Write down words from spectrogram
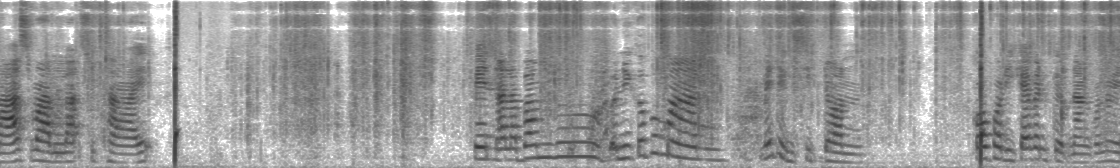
last one ละสุดท้าย เป็นอัลบั้มรูป อันนี้ก็ประมาณไม่ถึงสิบดอล ก็พอดีใกล้วันเกิดนางก็เลย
